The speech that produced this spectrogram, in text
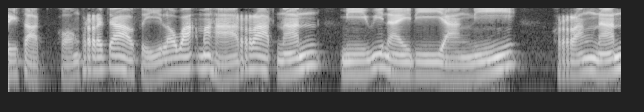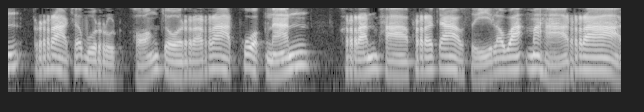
ริษัทของพระเจ้าศรีละวะมหาราชนั้น มีวินัยดีอย่างนี้ ครั้งนั้นราชบุรุษของโจรราชพวกนั้น ครั้นพาพระเจ้าศรีละวะมหาราช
